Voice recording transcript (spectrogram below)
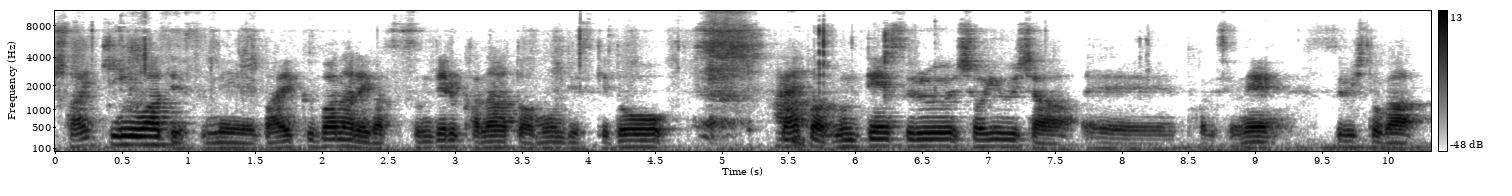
最近はですね、バイク離れが進んでるかなとは思うんですけど、まあはいあとは運転する所有者、えーとかですよね、する人が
